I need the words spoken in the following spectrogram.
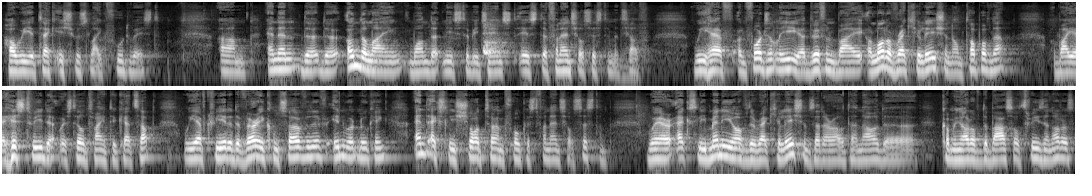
how we attack issues like food waste. Um, and then the, the underlying one that needs to be changed is the financial system itself. We have, unfortunately, uh, driven by a lot of regulation on top of that, by a history that we're still trying to catch up. We have created a very conservative, inward looking, and actually short term focused financial system where actually many of the regulations that are out there now, the, coming out of the Basel IIIs and others,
